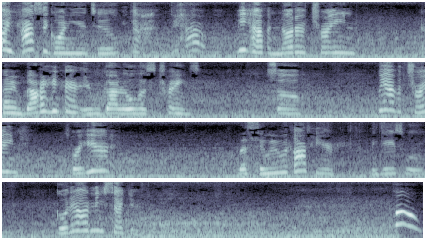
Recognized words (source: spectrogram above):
Oh, it has to go on YouTube. We, got, we have we have another train coming by here, and we got all those trains. So we have a train. So we're here. Let's see what we got here. The gates will go down in a second. Woo!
